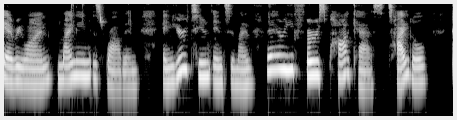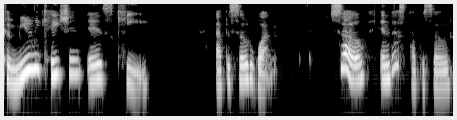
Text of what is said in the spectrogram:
Everyone, my name is Robin, and you're tuned into my very first podcast titled Communication is Key, Episode 1. So, in this episode,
